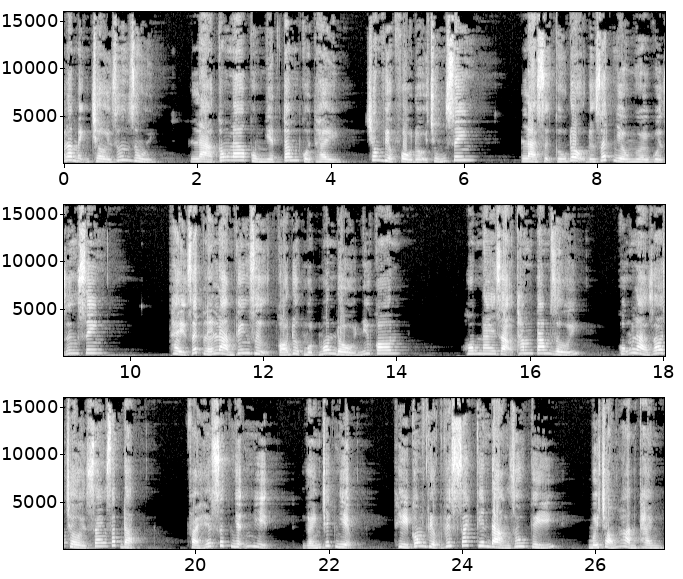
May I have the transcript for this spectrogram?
là mệnh trời run rủi, là công lao cùng nhiệt tâm của Thầy trong việc phổ độ chúng sinh, là sự cứu độ được rất nhiều người của dương sinh. Thầy rất lấy làm vinh dự có được một môn đồ như con. Hôm nay dạo thăm tam giới, cũng là do trời xanh sắp đặt, phải hết sức nhẫn nhịn, gánh trách nhiệm, thì công việc viết sách thiên đàng du ký mới chóng hoàn thành,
